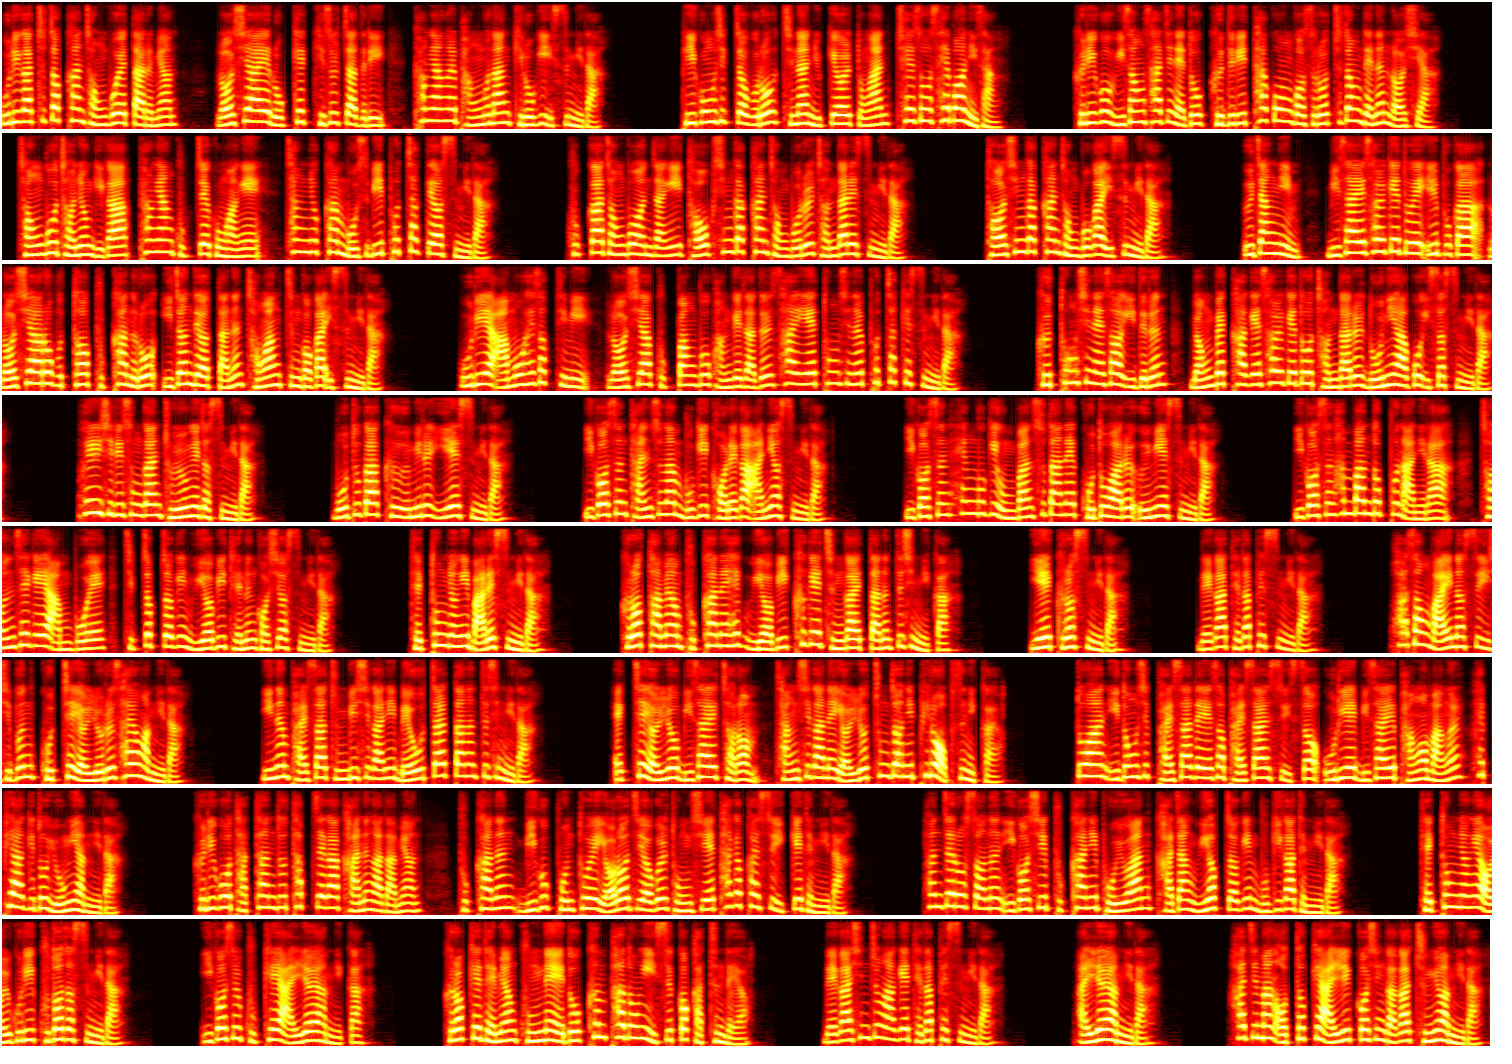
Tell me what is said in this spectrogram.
우리가 추적한 정보에 따르면 러시아의 로켓 기술자들이 평양을 방문한 기록이 있습니다. 비공식적으로 지난 6개월 동안 최소 3번 이상. 그리고 위성 사진에도 그들이 타고 온 것으로 추정되는 러시아. 정부 전용기가 평양국제공항에 착륙한 모습이 포착되었습니다. 국가정보원장이 더욱 심각한 정보를 전달했습니다. 더 심각한 정보가 있습니다. 의장님, 미사일 설계도의 일부가 러시아로부터 북한으로 이전되었다는 정황 증거가 있습니다. 우리의 암호 해석팀이 러시아 국방부 관계자들 사이의 통신을 포착했습니다. 그 통신에서 이들은 명백하게 설계도 전달을 논의하고 있었습니다. 회의실이 순간 조용해졌습니다. 모두가 그 의미를 이해했습니다. 이것은 단순한 무기 거래가 아니었습니다. 이것은 핵무기 운반 수단의 고도화를 의미했습니다. 이것은 한반도뿐 아니라 전 세계의 안보에 직접적인 위협이 되는 것이었습니다. 대통령이 말했습니다. 그렇다면 북한의 핵 위협이 크게 증가했다는 뜻입니까? 예, 그렇습니다. 내가 대답했습니다. 화성 마이너스 20은 고체 연료를 사용합니다. 이는 발사 준비 시간이 매우 짧다는 뜻입니다. 액체 연료 미사일처럼 장시간의 연료 충전이 필요 없으니까요. 또한 이동식 발사대에서 발사할 수 있어 우리의 미사일 방어망을 회피하기도 용이합니다. 그리고 다탄두 탑재가 가능하다면 북한은 미국 본토의 여러 지역을 동시에 타격할 수 있게 됩니다. 현재로서는 이것이 북한이 보유한 가장 위협적인 무기가 됩니다. 대통령의 얼굴이 굳어졌습니다. 이것을 국회에 알려야 합니까? 그렇게 되면 국내에도 큰 파동이 있을 것 같은데요. 내가 신중하게 대답했습니다. 알려야 합니다. 하지만 어떻게 알릴 것인가가 중요합니다.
